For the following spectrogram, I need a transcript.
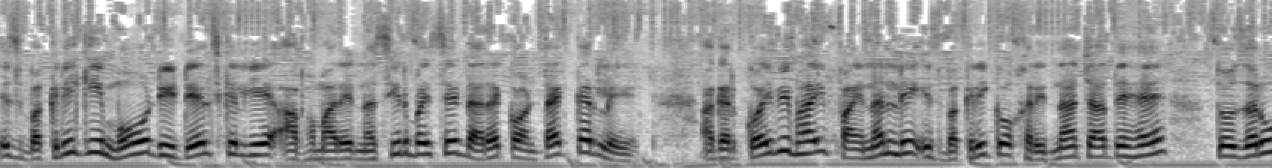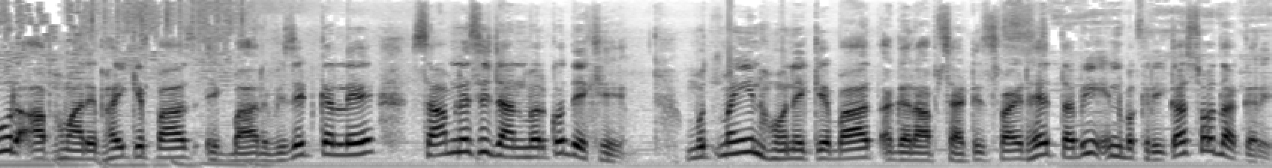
इस बकरी की मोर डिटेल्स के लिए आप हमारे नसीर भाई से डायरेक्ट कांटेक्ट कर लें। अगर कोई भी भाई फाइनली इस बकरी को ख़रीदना चाहते हैं तो ज़रूर आप हमारे भाई के पास एक बार विज़िट कर ले, सामने से जानवर को देखें। मुतमिन होने के बाद अगर आप सेटिस्फाइड है, तभी इन बकरी का सौदा करें।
